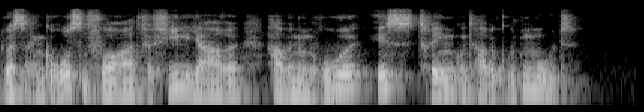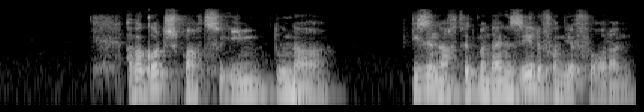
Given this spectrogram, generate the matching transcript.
du hast einen großen Vorrat für viele Jahre, habe nun Ruhe, iss, trink und habe guten Mut. Aber Gott sprach zu ihm, du Narr, diese Nacht wird man deine Seele von dir fordern,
